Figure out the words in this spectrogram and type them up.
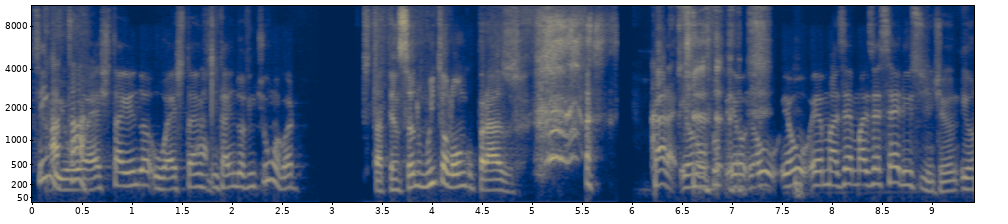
Sim, Ah, e tá. o Oeste tá indo, o Oeste tá, tá indo a 21 agora. Tu tá pensando muito a longo prazo. Cara, eu não tô. Eu, eu, eu, é, mas, é, mas é sério isso, gente. Eu, eu,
